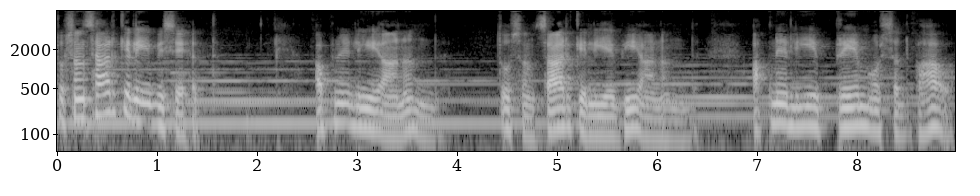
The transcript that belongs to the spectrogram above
तो संसार के लिए भी सेहत। अपने लिए आनंद तो संसार के लिए भी आनंद। अपने लिए प्रेम और सद्भाव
